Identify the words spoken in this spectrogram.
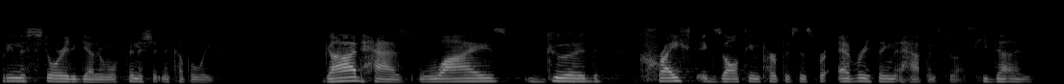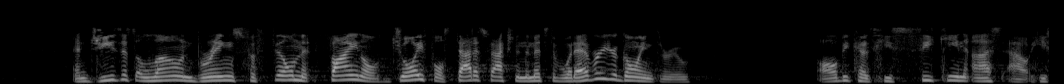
putting this story together, and we'll finish it in a couple weeks. God has wise, good, Christ exalting purposes for everything that happens to us. He does. And Jesus alone brings fulfillment, final, joyful satisfaction in the midst of whatever you're going through, all because he's seeking us out. He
